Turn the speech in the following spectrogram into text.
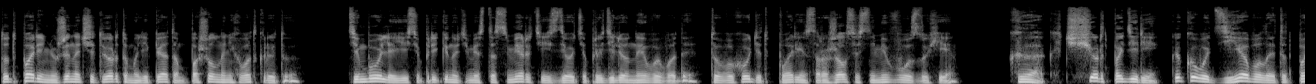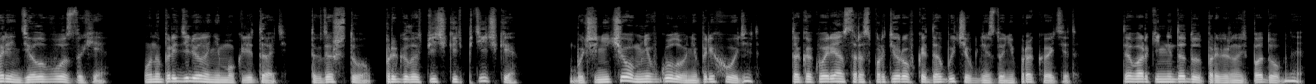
Тот парень уже на четвертом или пятом пошел на них в открытую. Тем более, если прикинуть место смерти и сделать определенные выводы, то выходит, парень сражался с ними в воздухе. Как? Черт подери, какого дьявола этот парень делал в воздухе? Он определенно не мог летать. Тогда что, прыгал от птички к? Больше ничего мне в голову не приходит, так как вариант с транспортировкой добычи в гнездо не прокатит. Товарки не дадут провернуть подобное,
